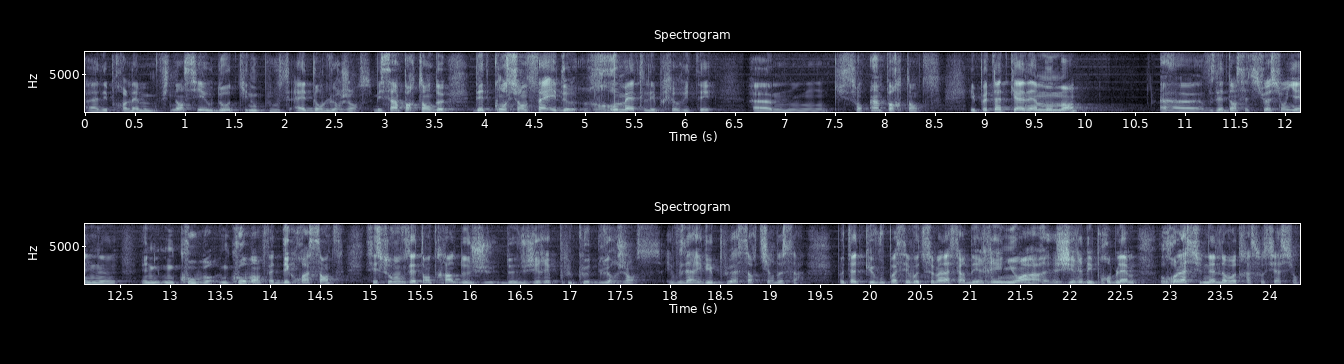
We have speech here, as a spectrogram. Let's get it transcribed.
à des problèmes financiers ou d'autres qui nous poussent à être dans l'urgence. Mais c'est important d'être conscient de ça et de remettre les priorités euh, qui sont importantes. Et peut-être qu'à un moment, euh, vous êtes dans cette situation, il y a une, courbe, en fait décroissante. C'est souvent vous êtes en train de, gérer plus que de l'urgence et vous n'arrivez plus à sortir de ça. Peut-être que vous passez votre semaine à faire des réunions, à gérer des problèmes relationnels dans votre association.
